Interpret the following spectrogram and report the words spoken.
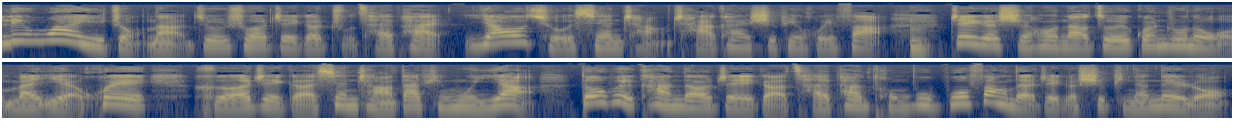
另外一种呢，就是说这个主裁判要求现场查看视频回放，这个时候呢，作为观众的我们也会和这个现场大屏幕一样，都会看到这个裁判同步播放的这个视频的内容。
